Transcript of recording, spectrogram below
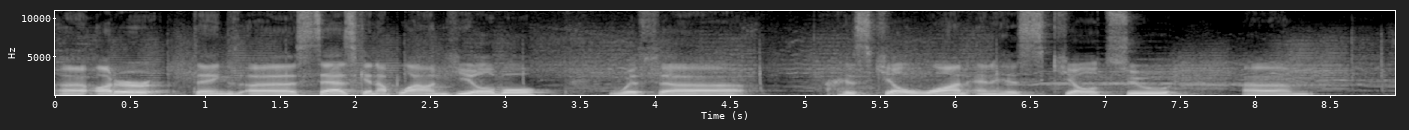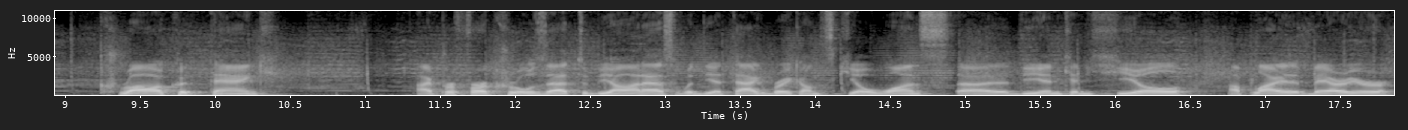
Uh, other things, uh, Sez can apply on healable with uh, his skill 1 and his skill 2. Um, Krau could tank. I prefer Crozet to be honest with the attack break on skill once. Uh, Diene can heal, apply the barrier,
